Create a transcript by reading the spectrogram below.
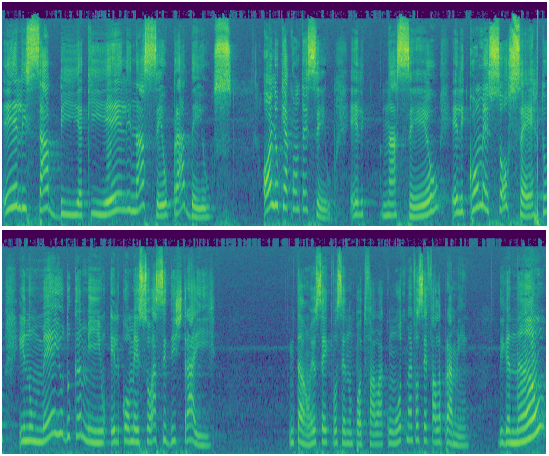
Ele sabia que ele nasceu para Deus. Olha o que aconteceu. Ele nasceu, ele começou certo e no meio do caminho ele começou a se distrair. Então, eu sei que você não pode falar com outro, mas você fala para mim. Diga não, não.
